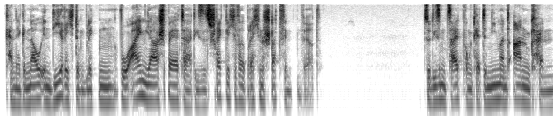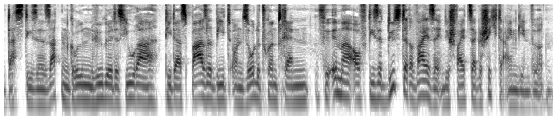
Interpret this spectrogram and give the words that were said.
kann er genau in die Richtung blicken, wo ein Jahr später dieses schreckliche Verbrechen stattfinden wird. Zu diesem Zeitpunkt hätte niemand ahnen können, dass diese satten grünen Hügel des Jura, die das Baselbiet und Solothurn trennen, für immer auf diese düstere Weise in die Schweizer Geschichte eingehen würden.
